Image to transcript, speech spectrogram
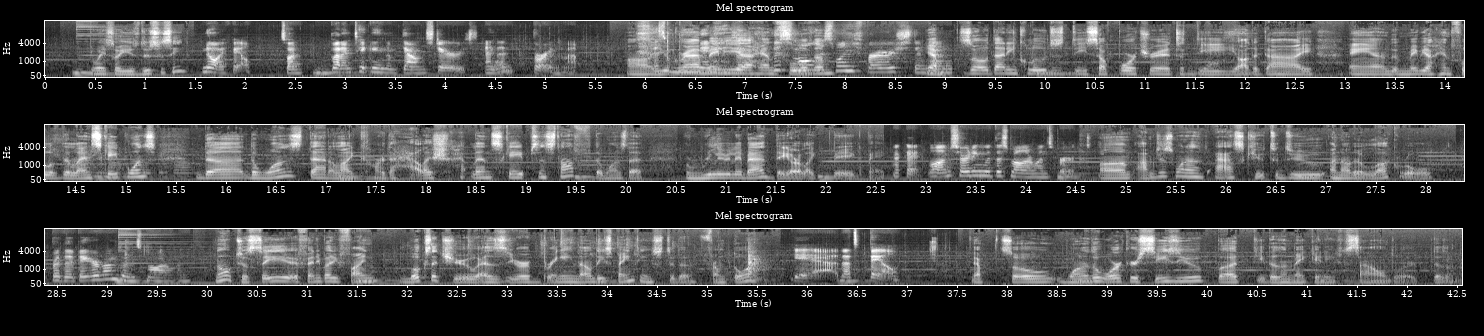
Wait, so you do succeed? No, I fail. So I'm, but I'm taking them downstairs and then throwing them out. Uh, you grab maybe a handful the of them. smallest ones first, and Yeah, then so that includes the self-portrait, the Yes. other guy, and maybe a handful of the landscape ones. The the ones that are like are the hellish landscapes and stuff. The ones that are really really bad. They are like big paint. okay. Well, I'm starting with the smaller ones first. Um, I'm just wanna ask you to do another luck roll. For the bigger ones or the smaller ones? No, to see if anybody find looks at you as you're bringing down these paintings to the front door. Yeah, that's a fail. Yep. So one of the workers sees you, but he doesn't make any sound or doesn't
